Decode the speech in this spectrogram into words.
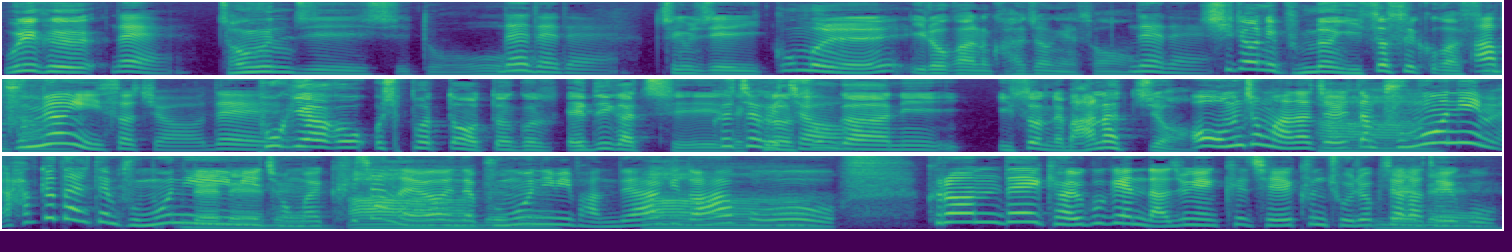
우리 그 네, 정은지 씨도 네, 네, 네. 지금 이제 이 꿈을 이뤄가는 과정에서 네네. 시련이 분명히 있었을 것 같습니다. 아 분명히 있었죠. 네. 포기하고 싶었던 어떤 그 에디 같이 그쵸, 그런 그쵸. 순간이 있었네 많았죠. 어, 엄청 많았죠. 일단 아. 부모님, 학교 다닐 땐 부모님이 네네네. 정말 크잖아요. 아, 근데 네네. 부모님이 반대하기도 아. 하고. 그런데 결국엔 나중엔 그 제일 큰 조력자가 네네. 되고.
